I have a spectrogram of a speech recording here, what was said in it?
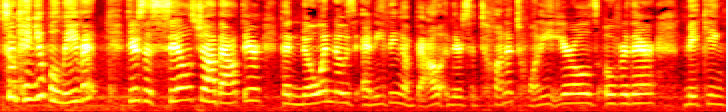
So can you believe it? There's a sales job out there that no one knows anything about and there's a ton of 20 year olds over there making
